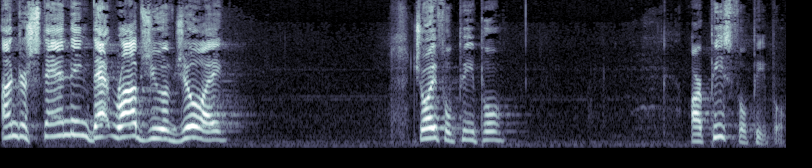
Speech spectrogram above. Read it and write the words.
understanding, that robs you of joy. Joyful people are peaceful people.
